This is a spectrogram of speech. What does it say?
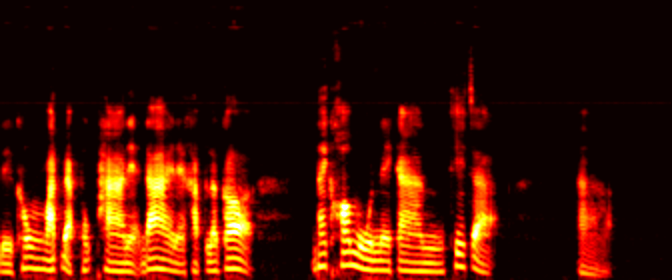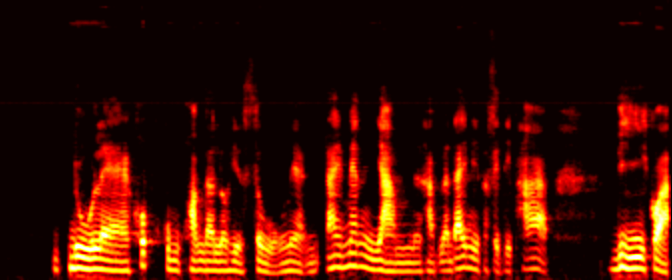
หรือเครื่องวัดแบบพกพาเนี่ยได้นะครับ แล้วก็ได้ข้อมูลในการที่จะ ดูแลควบคุมความดันโลหิตสูงเนี่ยได้แม่นยำนะครับและได้มีประสิทธิภาพ ดีกว่า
